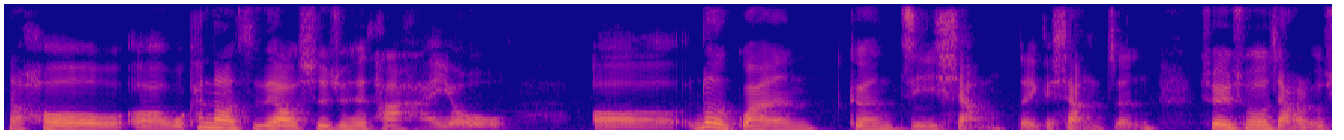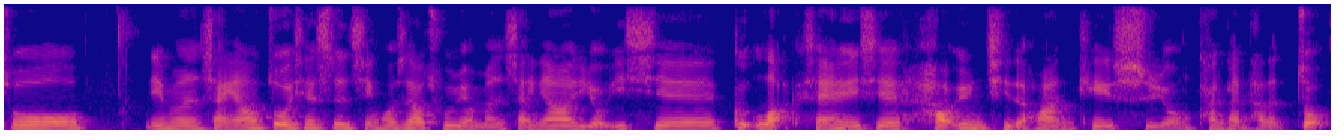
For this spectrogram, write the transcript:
然后，呃，我看到的资料是，就是它还有呃乐观跟吉祥的一个象征。所以说，假如说你们想要做一些事情，或是要出远门，想要有一些 good luck，想要有一些好运气的话，你可以使用看看它的咒。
